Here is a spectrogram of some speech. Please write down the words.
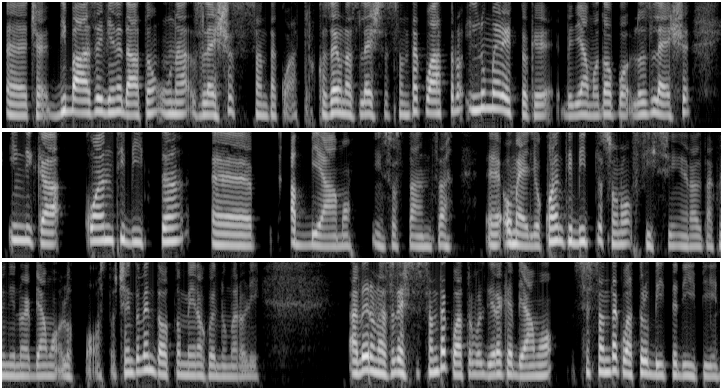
eh, cioè di base viene dato una slash 64. Cos'è una slash 64? Il numeretto che vediamo dopo lo slash indica quanti bit eh, abbiamo in sostanza, eh, o meglio, quanti bit sono fissi in realtà, quindi noi abbiamo l'opposto, 128 meno quel numero lì. Avere una slash 64 vuol dire che abbiamo 64 bit di IP.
